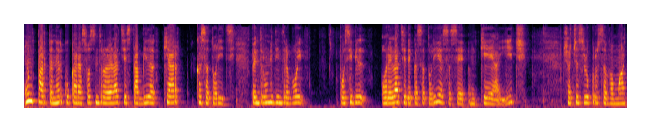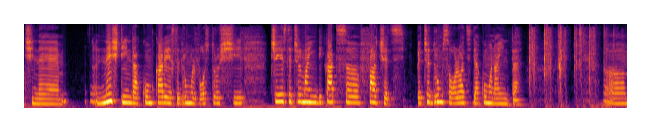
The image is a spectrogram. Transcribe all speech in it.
un partener cu care ați fost într-o relație stabilă, chiar căsătoriți. Pentru unii dintre voi, posibil o relație de căsătorie să se încheie aici și acest lucru să vă macine neștiind acum care este drumul vostru și ce este cel mai indicat să faceți, pe ce drum să o luați de acum înainte. Um,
